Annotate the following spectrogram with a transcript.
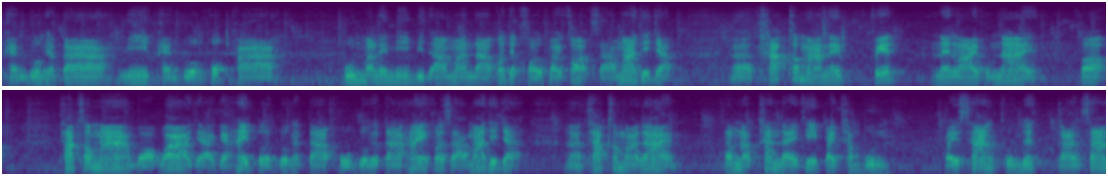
แผ่นดวงชะตา มีแผ่นดวงพกพา บุญบารมีบิดามารดาก็จะคอยไปก็สามารถที่จะทักเข้ามาในเฟซในไลน์ผมได้ ก็ ทักเข้ามาบอกว่าอยากจะให้เปิดดวงตาผูกดวงตาให้ก็สามารถที่จะทักเข้ามาได้สำหรับท่านใดที่ไปทำบุญไปสร้างทุนด้วยการสร้าง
